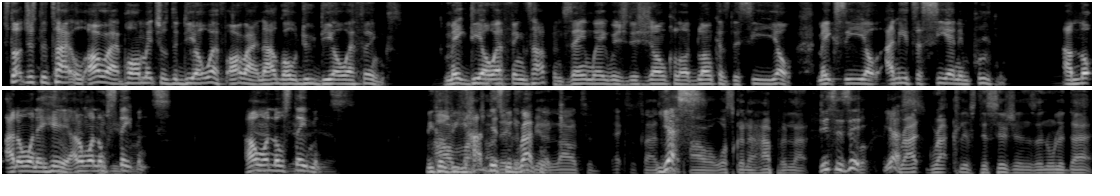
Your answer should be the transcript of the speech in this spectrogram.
It's not just the title. All right, Paul Mitchell's the DOF. All right, now go do DOF things. Make DOF things happen. Same way with this Jean Claude Blanc as the CEO. Make CEO. I need to see an improvement. I'm not. I don't want to hear. I don't want no statements. I don't want no statements because we had this with Rangnick. allowed to exercise yes. power. What's going to happen? Like this is it. Yes. Rat- Ratcliffe's decisions and all of that.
